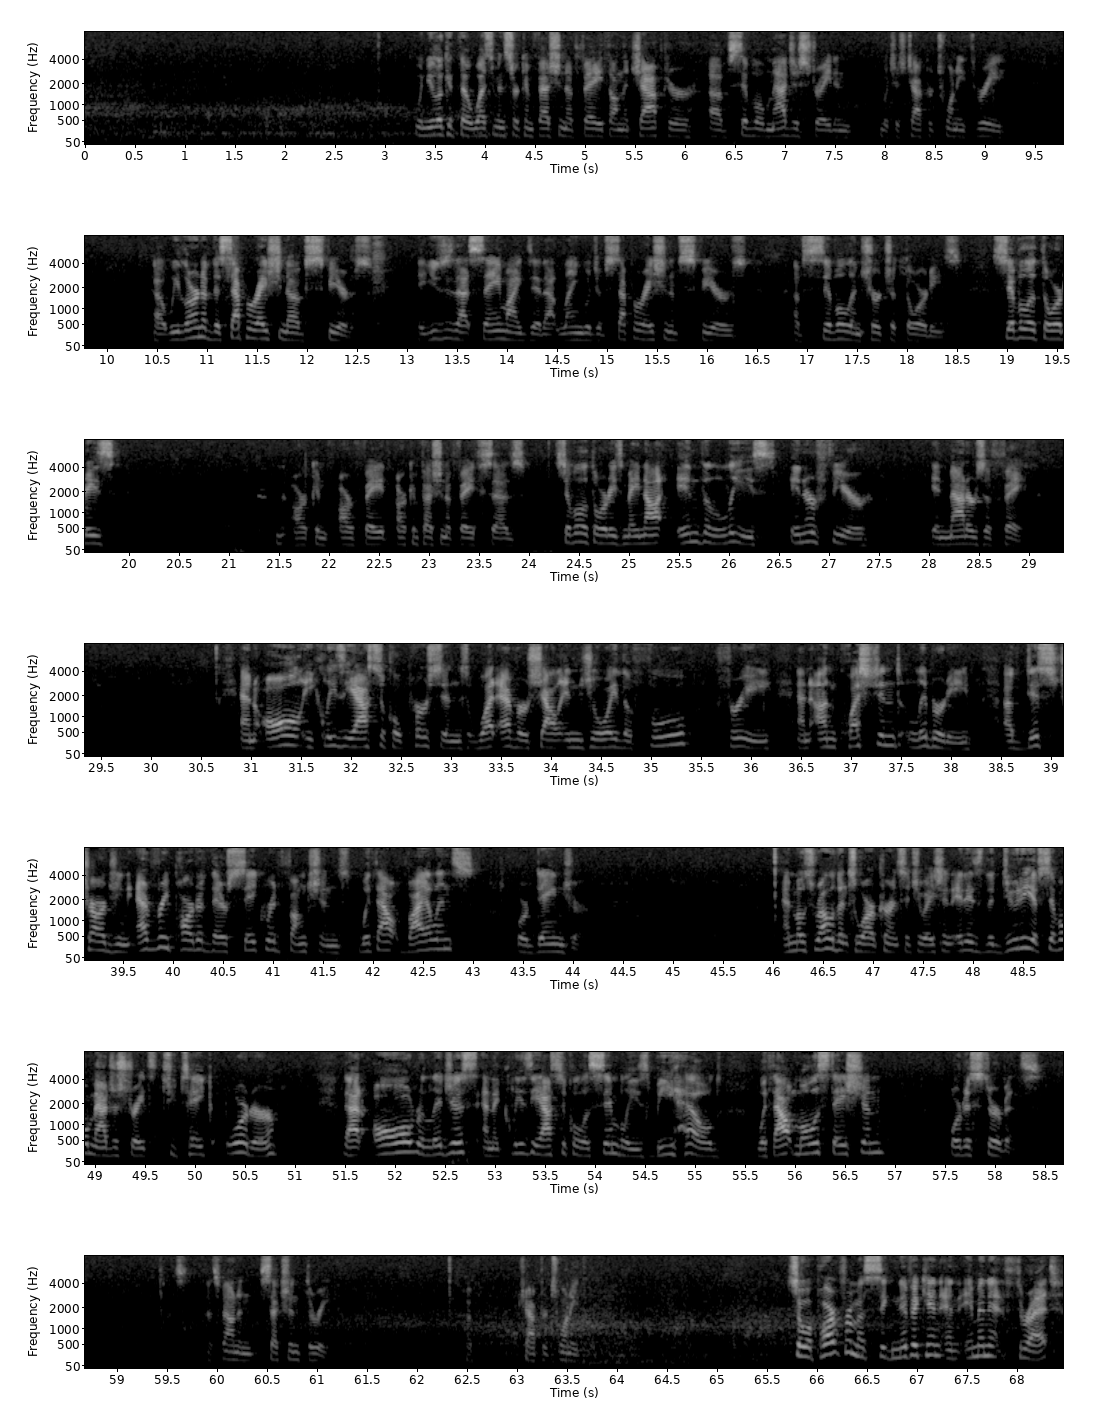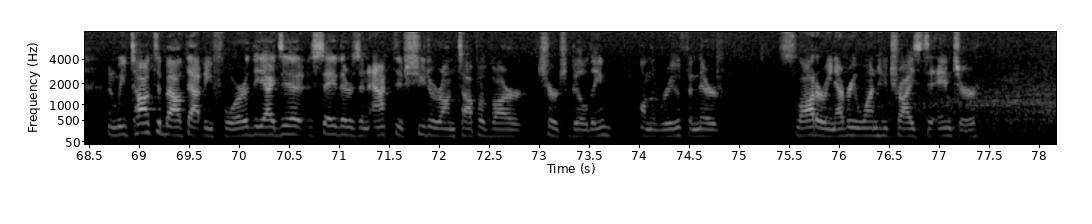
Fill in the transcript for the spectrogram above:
When you look at the Westminster Confession of Faith on the chapter of civil magistrate, in, which is chapter 23, uh, we learn of the separation of spheres. It uses that same idea, that language of separation of spheres of civil and church authorities. Civil authorities, our, our faith, our confession of faith says, civil authorities may not in the least interfere in matters of faith. And all ecclesiastical persons, whatever, shall enjoy the full, free, and unquestioned liberty of discharging every part of their sacred functions without violence or danger. And most relevant to our current situation, it is the duty of civil magistrates to take order that all religious and ecclesiastical assemblies be held without molestation or disturbance. That's found in section 3 of chapter 23. So, apart from a significant and imminent threat, and we talked about that before, the idea, say there's an active shooter on top of our church building on the roof, and they're slaughtering everyone who tries to enter.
